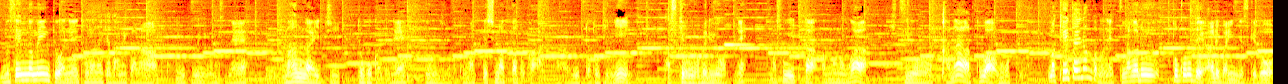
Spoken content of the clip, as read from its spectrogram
無線の免許はね、取らなきゃダメかなというふうに思いますね。万が一、どこかでね、エンジンが止まってしまったとか、言った時に、助けを呼べるようなね、まあ、そういったものが必要かなとは思ってます。まあ、携帯なんかもね、つながるところであればいいんですけど、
